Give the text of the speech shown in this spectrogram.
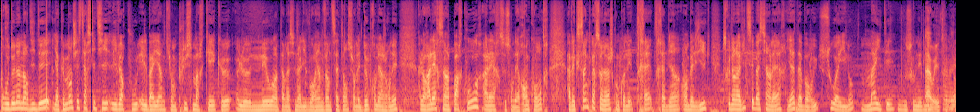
pour vous donner un ordre d'idée, il n'y a que Manchester City, Liverpool et le Bayern qui ont plus marqué que le néo-international ivoirien de 27 ans sur les deux premières journées. Alors Allaire, c'est un parcours. Allaire, ce sont des rencontres avec cinq personnages qu'on connaît très très bien en Belgique. Parce que dans la vie de Sébastien Allaire, il y a d'abord eu Souhaïlo Maïté. Vous vous souvenez de lui? Ah oui, très bien.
